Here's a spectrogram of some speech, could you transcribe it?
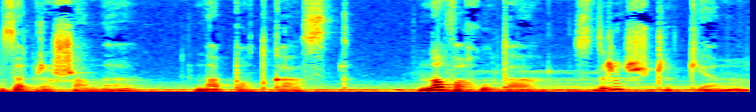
Zapraszamy na podcast Nowa Huta z dreszczykiem.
